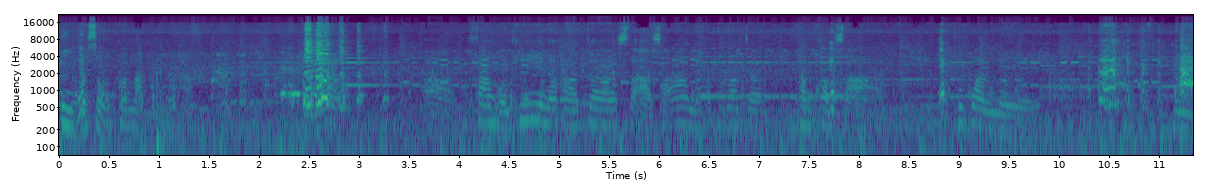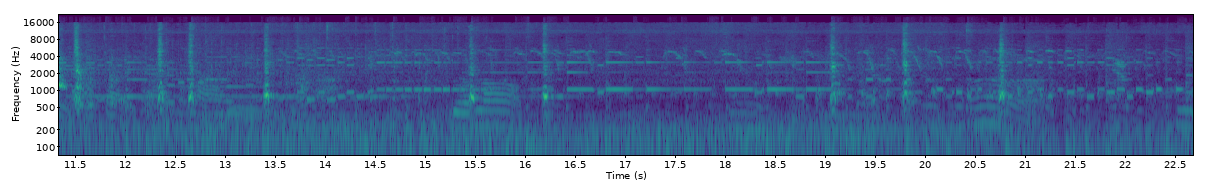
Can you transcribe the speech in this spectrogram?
พึงประสงค์เท่าไหร่นะคะ ฟาร์มของที่นะคะจะสะอาดสะอ้านนะคะ เพราะว่าจะทำความสะอาดทุกวันเลยนี่ไก่ไก่ไก่นะคะดูรอบๆอืมอ่านี่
